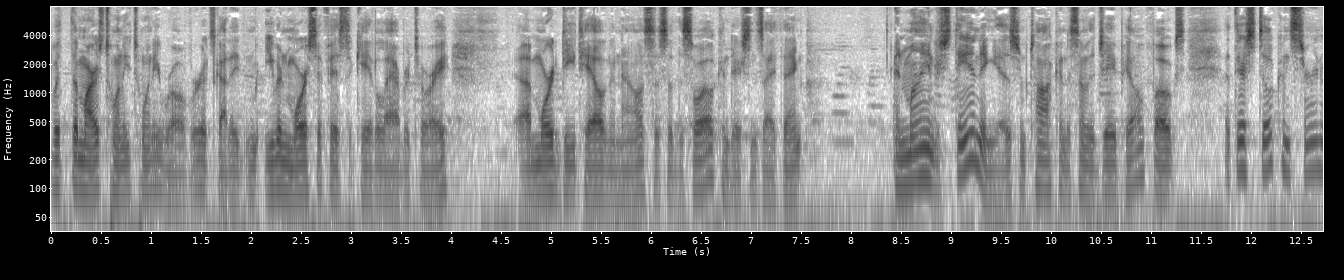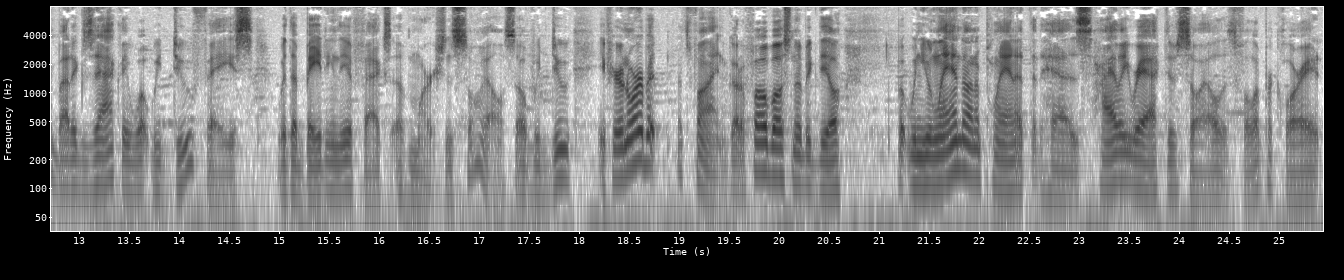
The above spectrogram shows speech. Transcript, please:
with the Mars 2020 rover. It's got an even more sophisticated laboratory, uh, more detailed analysis of the soil conditions, I think. And my understanding is from talking to some of the JPL folks that they're still concerned about exactly what we do face with abating the effects of Martian soil. So if we do, if you're in orbit, that's fine. Go to Phobos, no big deal. But when you land on a planet that has highly reactive soil that's full of perchlorate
